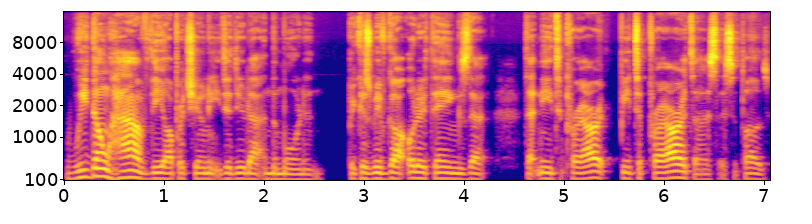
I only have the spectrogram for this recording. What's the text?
we don't have the opportunity to do that in the morning because we've got other things that that need to be to prioritize, I suppose.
